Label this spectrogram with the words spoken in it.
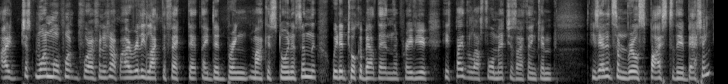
I just one more point before I finish up. I really like the fact that they did bring Marcus Stoinis in. We did talk about that in the preview. He's played the last four matches, I think, and he's added some real spice to their batting.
